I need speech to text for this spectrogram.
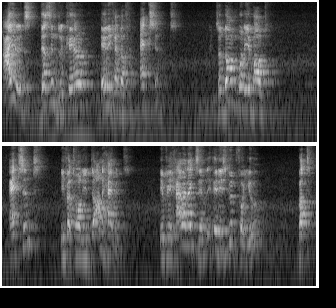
IELTS doesn't require any kind of accent. So don't worry about accent if at all you don't have it. If you have an accent, it is good for you. But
